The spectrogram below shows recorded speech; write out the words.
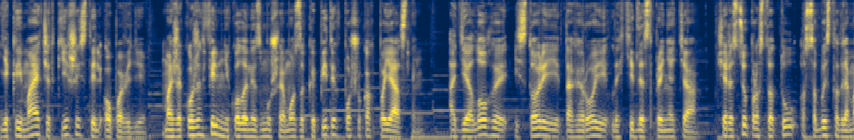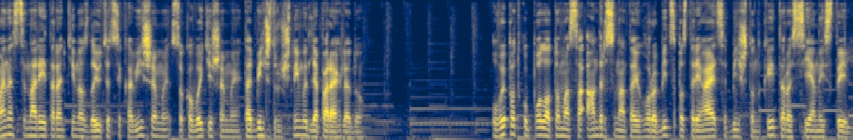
який має чіткіший стиль оповіді. Майже кожен фільм ніколи не змушує мозок кипіти в пошуках пояснень, а діалоги, історії та герої легкі для сприйняття. Через цю простоту особисто для мене сценарії Тарантіно здаються цікавішими, соковитішими та більш зручними для перегляду. У випадку Пола Томаса Андерсона та його робіт спостерігається більш тонкий та розсіяний стиль.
